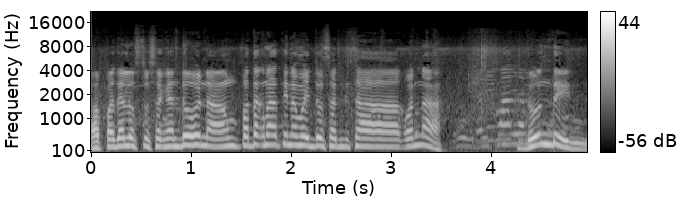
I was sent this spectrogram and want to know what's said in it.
Papadalos to sa doon na. Ang patak natin na may doon sa, sa kon na. Doon din.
